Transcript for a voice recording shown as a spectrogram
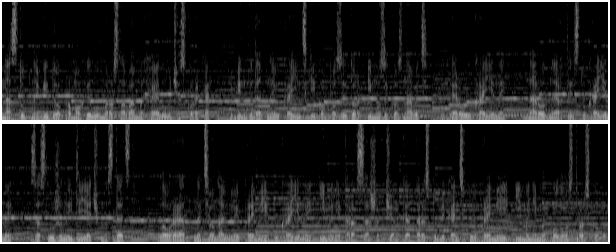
Наступне відео про могилу Мирослава Михайловича Скорика. Він видатний український композитор і музикознавець, герой України, народний артист України, заслужений діяч мистецтв, лауреат Національної премії України імені Тараса Шевченка та Республіканської премії імені Миколи Острозького,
